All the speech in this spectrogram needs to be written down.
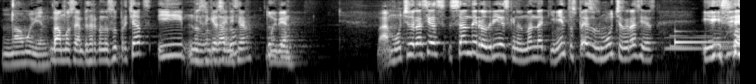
No, muy bien. Vamos a empezar con los superchats y no sé si ¿Quieres iniciar. Tú, Muy tú. bien. Muchas gracias. Sandy Rodríguez que nos manda 500 pesos. Muchas gracias. Y dice,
